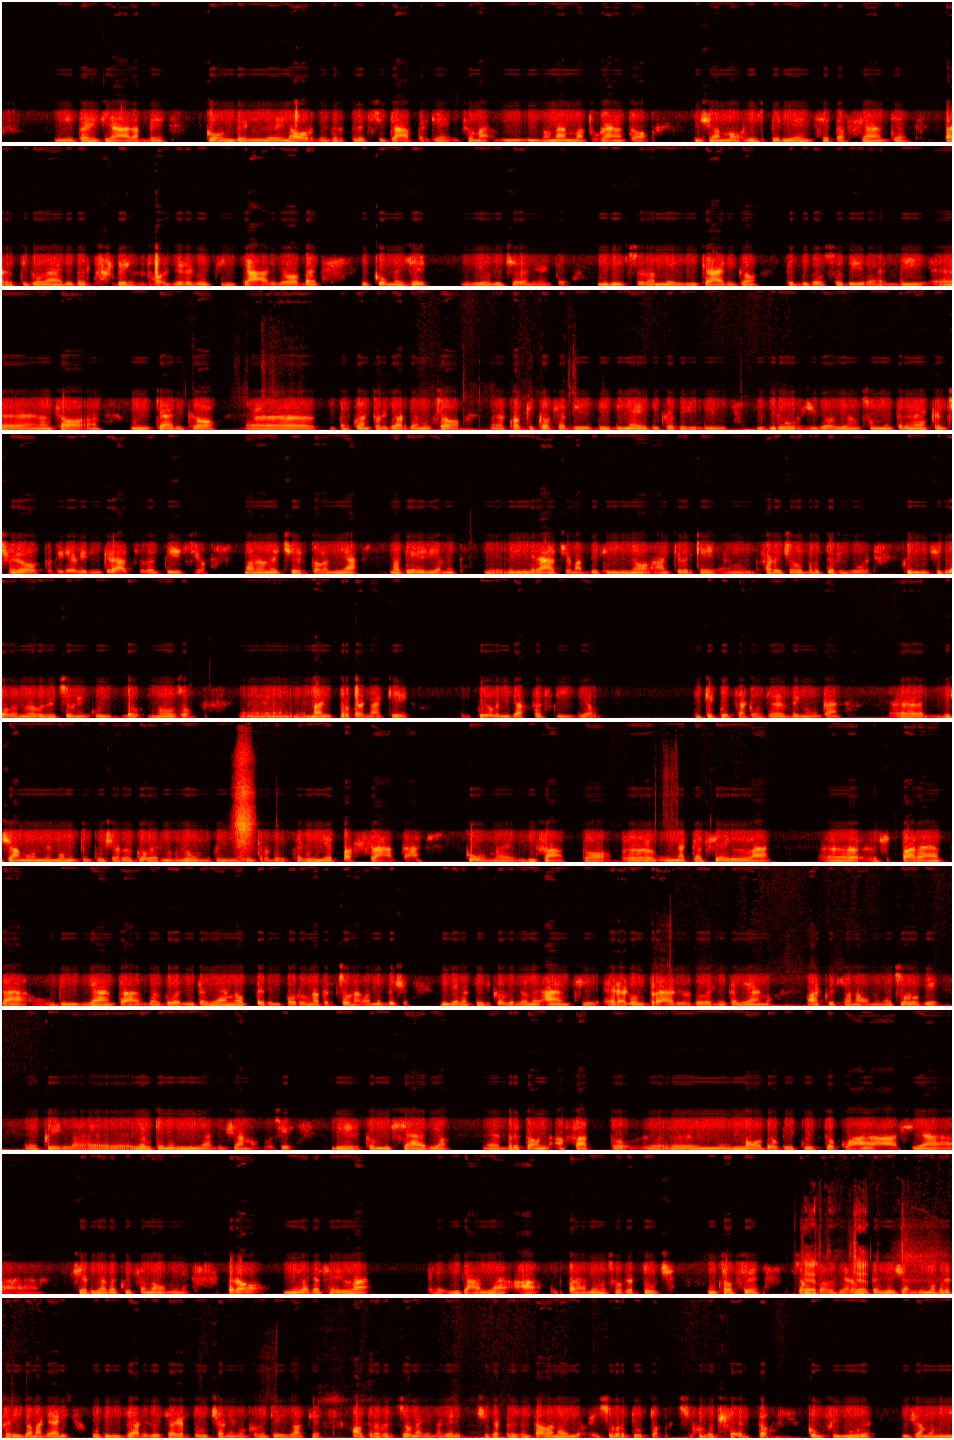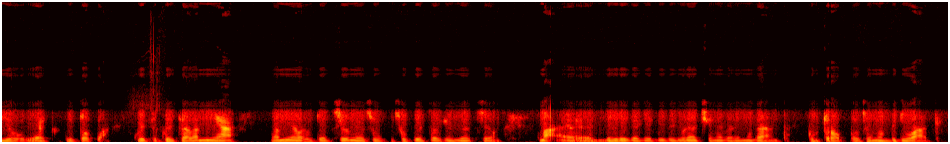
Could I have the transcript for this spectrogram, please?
i paesi arabi, con delle enormi perplessità, perché insomma, non ha maturato diciamo, esperienze passate particolari per poter svolgere questo incarico. Vabbè, è come se, dico sinceramente, mi dissero a me l'incarico, che vi posso dire, di eh, so, un incarico eh, per quanto riguarda so, eh, qualche cosa di, di, di medico, di, di, chirurgico, io non so mettere neanche il cerotto, direi vi ringrazio tantissimo, ma non è certo la mia materia, eh, vi ringrazio, ma declino anche perché eh, solo brutte figure. Quindi si trova in una posizione in cui, boh, non lo so, eh, ma il problema è che quello che mi dà fastidio è che questa cosa è avvenuta eh, diciamo nel momento in cui c'era il governo Meloni, quindi il centrodestra, quindi è passata come di fatto eh, una casella eh, sparata, utilizzata dal governo italiano per imporre una persona, quando invece vi garantisco che non è, anzi era contrario il governo italiano a questa nomina, solo che eh, qui l'autonomia diciamo così, del commissario eh, Breton ha fatto eh, in modo che questo qua sia, sia arrivato a questa nomina. Però nella casella eh, l'Italia ha sparato la sua cartuccia. Non so se sono certo, stato chiaro, certo. invece avremmo preferito magari utilizzare questa cartuccia nei confronti di qualche altra persona che magari ci rappresentava meglio e soprattutto sono certo con figure diciamo migliori. Ecco, tutto qua. Questa, questa è la mia, la mia valutazione su, su, questa situazione. Ma eh, vedrete che di figuracce ne faremo tante, purtroppo, siamo abituati.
